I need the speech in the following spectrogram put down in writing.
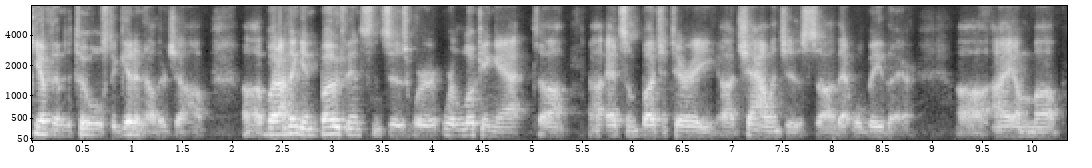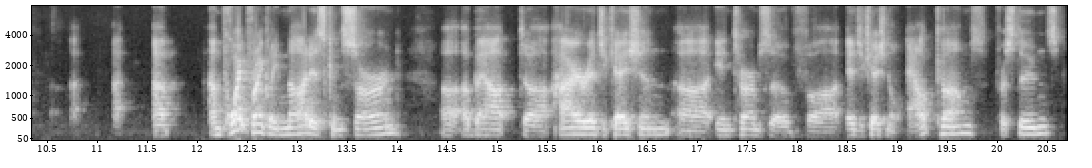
give them the tools to get another job. Uh, but I think in both instances, we're, we're looking at, at some budgetary challenges that will be there. I am, I, am quite frankly not as concerned about higher education in terms of educational outcomes for students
